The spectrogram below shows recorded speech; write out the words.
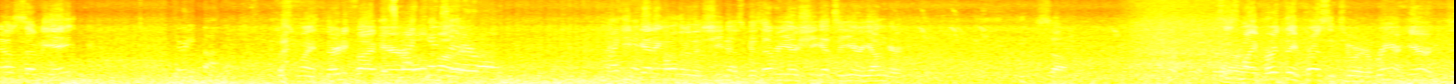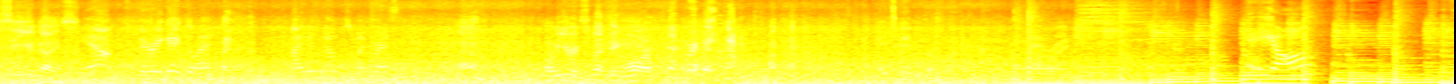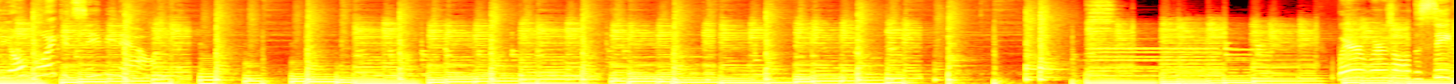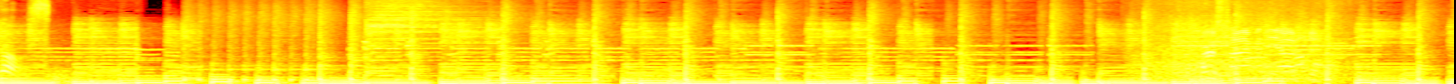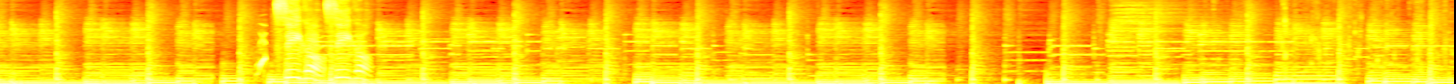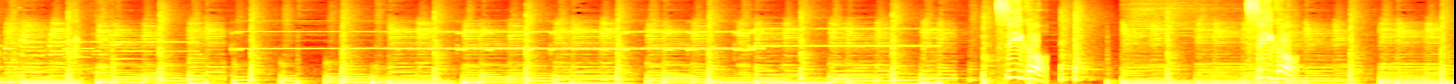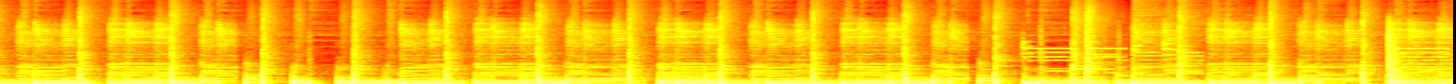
now? 78? 35. It's my 35 year It's my old kids mother. that are old. I keep kids- getting older than she does because every year she gets a year younger. so this is my birthday present to her to bring her here to see you guys. Yeah, very good, Glenn. I didn't know it was my present. Oh, you're expecting more. right. Where's all the seagulls? First time in the ocean. Seagull, seagull. Seagull. Seagull.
